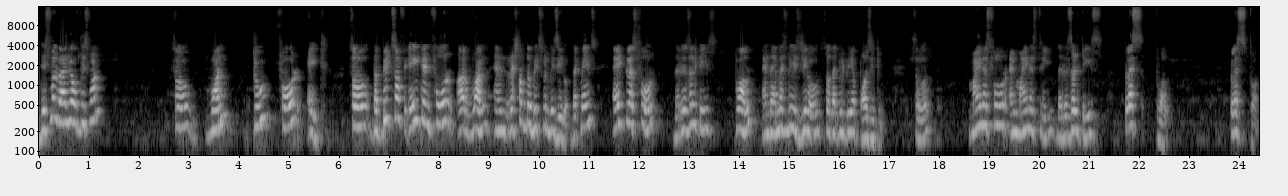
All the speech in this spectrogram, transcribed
decimal value of this one? So, 1, 2, 4, 8. So, the bits of 8 and 4 are 1 and rest of the bits will be 0. That means 8 plus 4, the result is 12 and the MSB is 0. So, that will be a positive. So, minus 4 and minus 3, the result is plus 12 plus 12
